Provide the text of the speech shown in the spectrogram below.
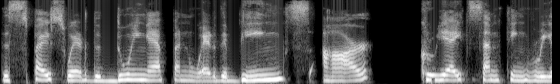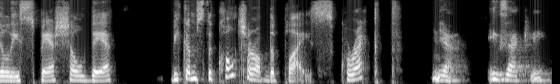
the space where the doing happen, where the beings are, creates something really special that becomes the culture of the place, correct? Yeah, Exactly,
